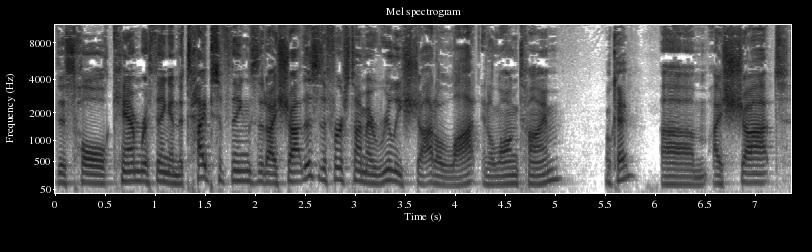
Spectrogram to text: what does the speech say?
this whole camera thing and the types of things that I shot. This is the first time I really shot a lot in a long time. okay. Um, I shot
